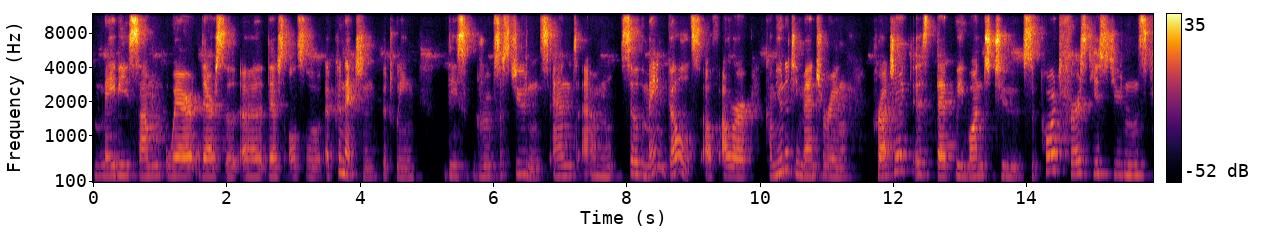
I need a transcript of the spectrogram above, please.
maybe some where there's, a, uh, there's also a connection between these groups of students. And um, so the main goals of our community mentoring project is that we want to support first year students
